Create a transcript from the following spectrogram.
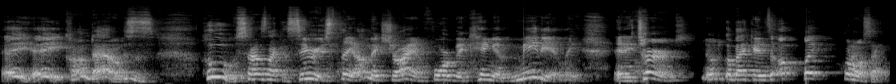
hey, hey, calm down. This is who sounds like a serious thing. I'll make sure I inform the king immediately. And he turns, you know, to go back in and say, oh, wait, hold on a second.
